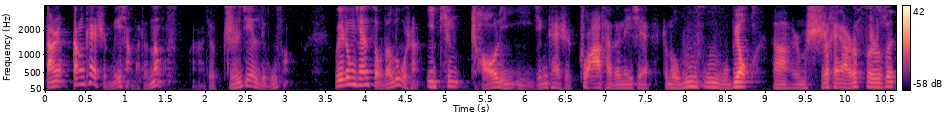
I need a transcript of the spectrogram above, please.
当然刚开始没想把他弄死啊，就直接流放。魏忠贤走到路上，一听朝里已经开始抓他的那些什么五虎五彪啊，什么石黑儿四十孙，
